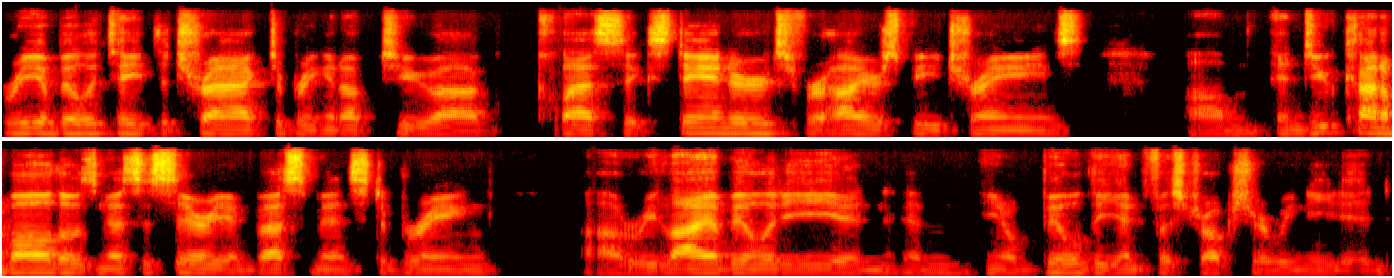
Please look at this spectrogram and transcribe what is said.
rehabilitate the track to bring it up to uh, class six standards for higher speed trains um, and do kind of all those necessary investments to bring uh, reliability and, and you know build the infrastructure we needed.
